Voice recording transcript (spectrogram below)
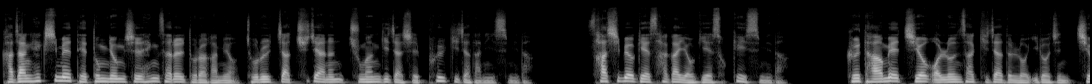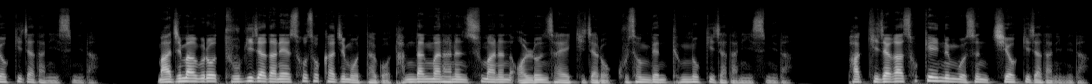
가장 핵심의 대통령실 행사를 돌아가며 조를 짜 취재하는 중앙기자실 풀기자단이 있습니다. 40여 개 사가 여기에 속해 있습니다. 그 다음에 지역 언론사 기자들로 이뤄진 지역기자단이 있습니다. 마지막으로 두 기자단에 소속하지 못하고 담당만 하는 수많은 언론사의 기자로 구성된 등록 기자단이 있습니다. 박 기자가 속해 있는 곳은 지역 기자단입니다.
